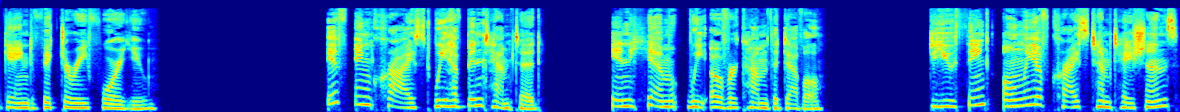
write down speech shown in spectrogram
gained victory for you. If in Christ we have been tempted, in him we overcome the devil. Do you think only of Christ's temptations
